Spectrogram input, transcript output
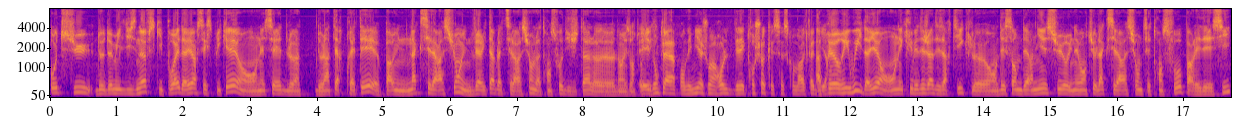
au-dessus de 2019, ce qui pourrait d'ailleurs s'expliquer, on essaie de l'interpréter par une accélération, une véritable accélération de la transfo digitale euh, dans les entreprises. Et donc, là, la pandémie a joué un rôle d'électrochoc, c'est ce qu'on aurait pas de dire A priori, oui. D'ailleurs, on écrivait déjà des articles en décembre dernier sur une éventuelle accélération de ces transfos par les DSI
